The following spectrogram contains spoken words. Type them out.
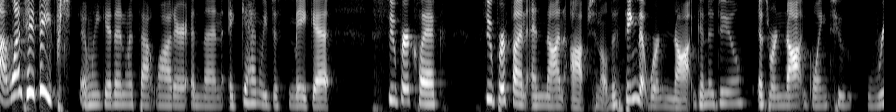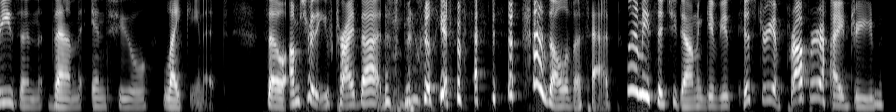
not, one, two, three. And we get in with that water. And then again, we just make it super quick, super fun, and non optional. The thing that we're not going to do is we're not going to reason them into liking it. So I'm sure that you've tried that and it's been really ineffective, as all of us had. Let me sit you down and give you the history of proper hygiene.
